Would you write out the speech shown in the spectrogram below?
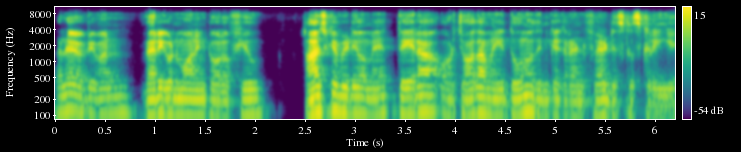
Hello everyone very good morning to all of you आज के वीडियो में तेरह और चौदह मई दोनों दिन के करंट अफेयर डिस्कस करेंगे।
